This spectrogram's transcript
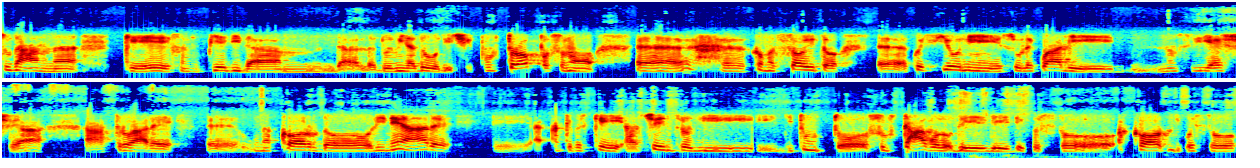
Sudan che sono in piedi da, dal 2012. Purtroppo sono, eh, eh, come al solito, eh, questioni sulle quali non si riesce a, a trovare eh, un accordo lineare. Eh, anche perché al centro di, di, tutto, sul tavolo di, di, di questo accordo, di questo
